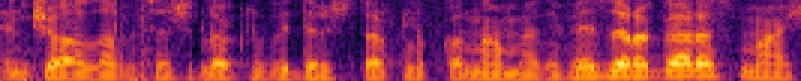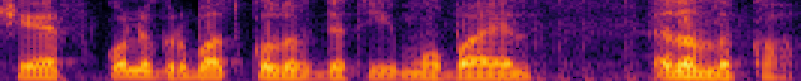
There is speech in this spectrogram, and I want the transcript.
إن شاء الله. ما تنساش ال like للفيديو الاشتراك للقناة مع تفعيل زر الجرس مع share في كل جروبات كول اوف موبايل إلى اللقاء.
